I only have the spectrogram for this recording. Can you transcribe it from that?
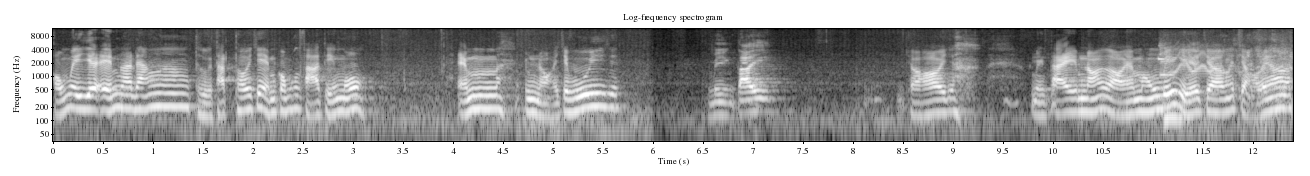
Không bây giờ em là đang thử thách thôi chứ em không có phá tiếng môn em em nói cho vui chứ. Miền tây. Trời ơi miền tây em nói rồi em không biết gì hết trơn á trời á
